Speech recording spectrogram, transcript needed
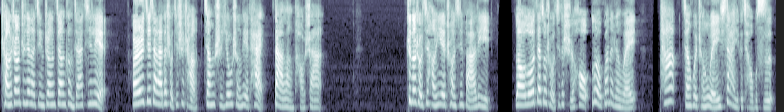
厂商之间的竞争将更加激烈，而接下来的手机市场将是优胜劣汰、大浪淘沙。智能手机行业创新乏力，老罗在做手机的时候乐观的认为，他将会成为下一个乔布斯，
